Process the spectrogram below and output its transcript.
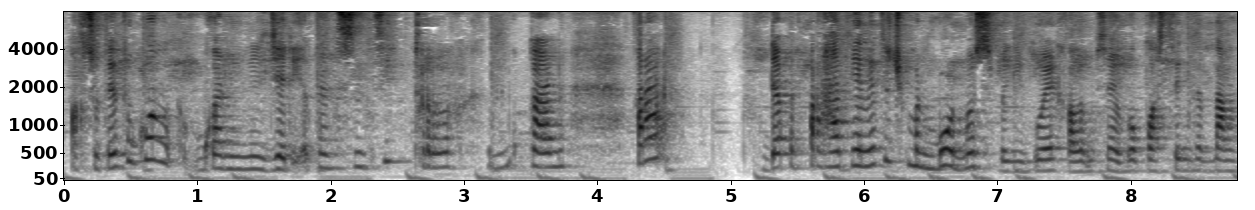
Maksudnya tuh gue bukan jadi attention seeker bukan. Karena dapat perhatian itu cuman bonus bagi gue kalau misalnya gue posting tentang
